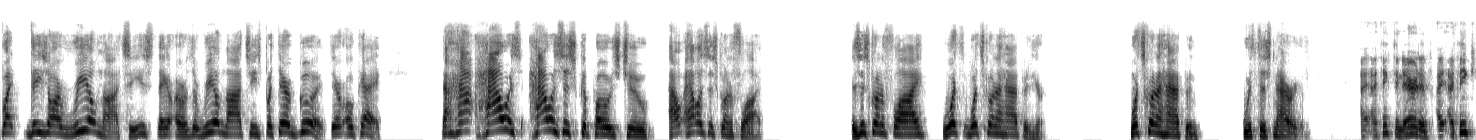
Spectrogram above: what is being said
but these are real Nazis. They are the real Nazis, but they're good. They're okay. Now, how, how is how is this supposed to how, how is this going to fly? Is this going to fly? What's what's going to happen here? What's going to happen with this narrative? I, I think the narrative. I, I think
